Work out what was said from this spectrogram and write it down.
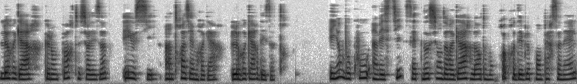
le regard que l'on porte sur les autres, et aussi un troisième regard, le regard des autres. Ayant beaucoup investi cette notion de regard lors de mon propre développement personnel,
